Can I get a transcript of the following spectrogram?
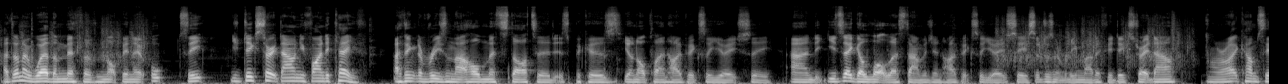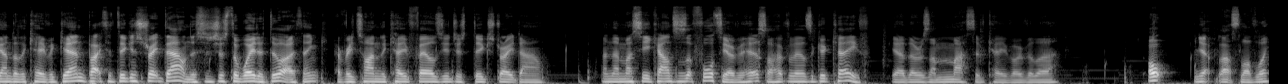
I don't know where the myth of not being able... Oh, see? You dig straight down, you find a cave. I think the reason that whole myth started is because you're not playing Hypixel UHC. And you take a lot less damage in Hypixel UHC, so it doesn't really matter if you dig straight down. Alright, comes the end of the cave again. Back to digging straight down. This is just a way to do it, I think. Every time the cave fails, you just dig straight down. And then my C counter's at 40 over here, so hopefully there's a good cave. Yeah, there is a massive cave over there. Oh, yep, that's lovely.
